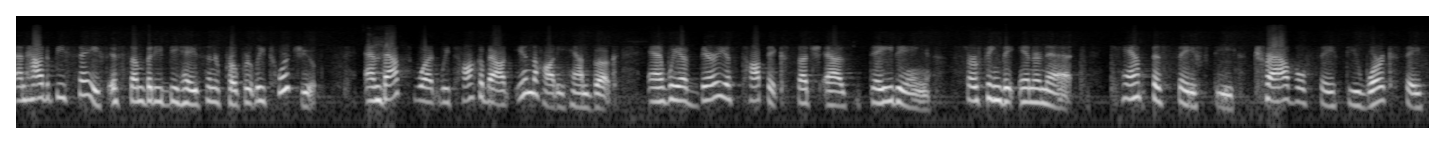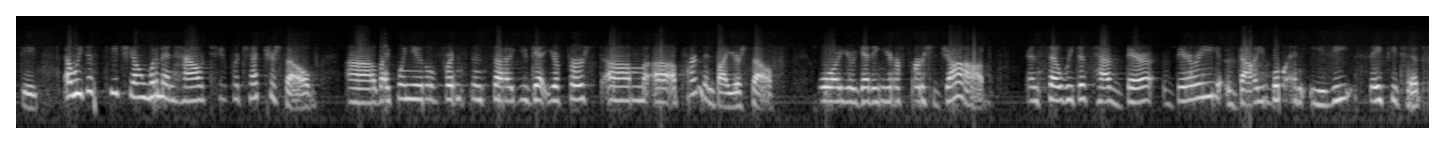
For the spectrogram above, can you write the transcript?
and how to be safe if somebody behaves inappropriately towards you. And that's what we talk about in the Hottie Handbook. And we have various topics such as dating, surfing the internet, campus safety, travel safety, work safety. And we just teach young women how to protect yourself. Uh, like when you, for instance, uh, you get your first um, uh, apartment by yourself, or you're getting your first job. And so we just have very, very valuable and easy safety tips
